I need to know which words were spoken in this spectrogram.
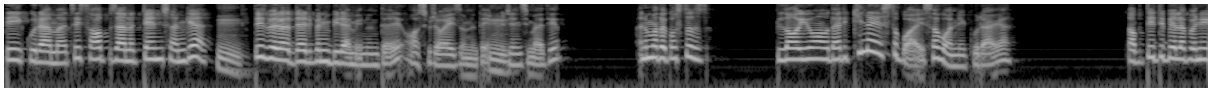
त्यही कुरामा चाहिँ सबजना टेन्सन क्या। त्यस बेला ड्याडी पनि बिरामी हुनुहुन्थ्यो है हस्पिटलाइज हुनुहुन्थ्यो इमर्जेन्सीमा थियो। अनि म त कस्तो ल यो आउँदाखेरि किन यस्तो भएछ भन्ने कुरा क्या। अब त्यति बेला पनि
